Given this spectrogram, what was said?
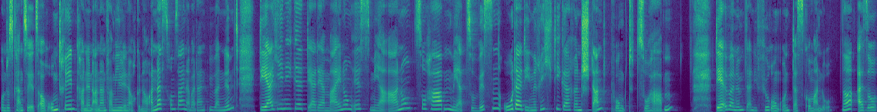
und das kannst du jetzt auch umdrehen, kann in anderen Familien auch genau andersrum sein, aber dann übernimmt derjenige, der der Meinung ist, mehr Ahnung zu haben, mehr zu wissen oder den richtigeren Standpunkt zu haben, der übernimmt dann die Führung und das Kommando. Ne? Also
